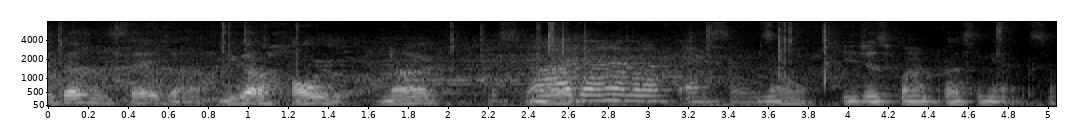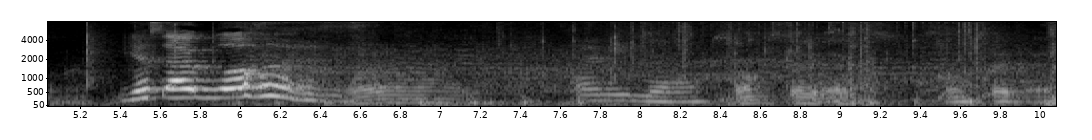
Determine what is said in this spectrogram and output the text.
It doesn't say that. You gotta hold it. No. I don't have enough essence. No. You just weren't pressing X on it. Yes, I was. Well, I need more. some say X, some say X.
